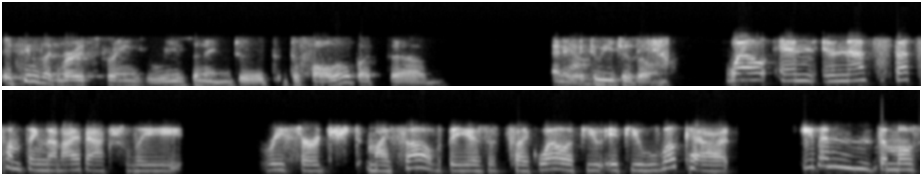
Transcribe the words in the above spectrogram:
it seems like very strange reasoning to, to follow, but um, anyway, yeah. to each his own. Well, and, and that's, that's something that I've actually researched myself because it's like, well, if you, if you look at even the most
